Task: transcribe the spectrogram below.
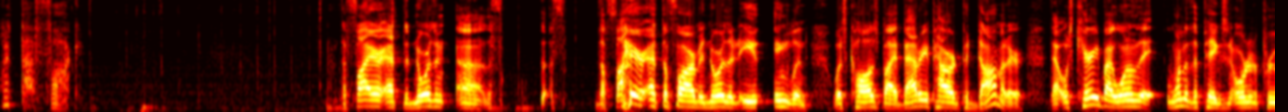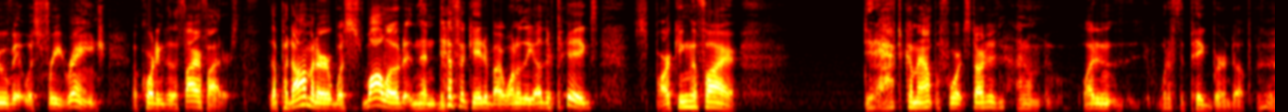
What the fuck? The fire at the northern, uh, the, the, the fire at the farm in northern e- England was caused by a battery-powered pedometer that was carried by one of the one of the pigs in order to prove it was free range, according to the firefighters. The pedometer was swallowed and then defecated by one of the other pigs, sparking the fire. Did it have to come out before it started? I don't know. Why didn't? What if the pig burned up? Ugh.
